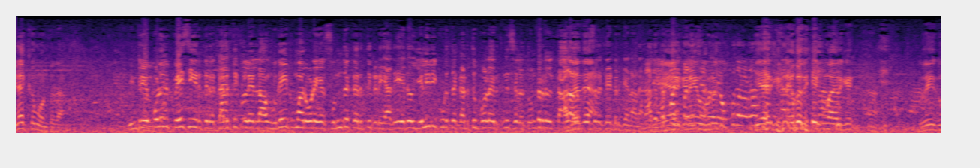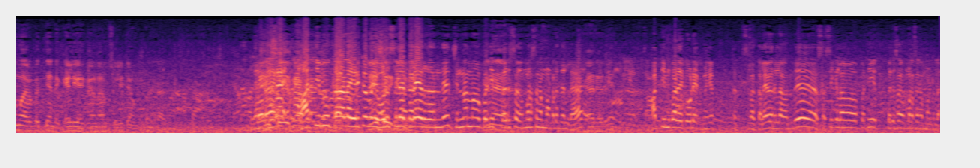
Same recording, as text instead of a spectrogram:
இலக்கும் ஒன்றுதான். இன்றைய பொழுது பேசி இருக்கிற கருத்துக்கள் எல்லாம் உதயகுமாரோடைய சொந்த கருத்து கிடையாது. ஏதோ எழுதி கொடுத்த கருத்து போல இருக்குன்னு சில தொண்டர்கள். பேசுற கேட்டிருக்கேன் நான். ஏற்கனவே உதயகுமாருக்கு உதயகுமாரை பத்தி அந்த கேள்வி கேட்க வேணாம்னு சொல்லிட்டேன். அதிமுக இருக்கக்கூடிய ஒரு சில தலைவர்கள் வந்து சின்னம்மாவை பத்தி பெருசா விமர்சனம் பண்றது இல்ல? அதிமுக இருக்கக்கூடிய மிக சில தலைவர்களை வந்து சசிகலாவை பத்தி பெருசா விமர்சனம் பண்ணல.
